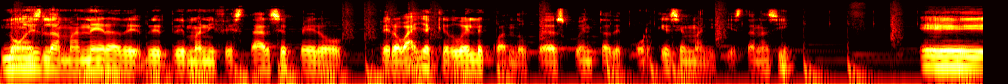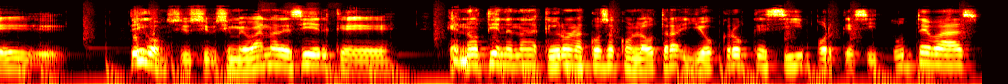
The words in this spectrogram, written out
no es la manera de, manifestarse, pero, pero vaya que duele cuando te das cuenta de por qué se manifiestan así. Eh, digo, si me van a decir que que no tiene nada que ver una cosa con la otra, yo creo que sí, porque si tú te vas,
